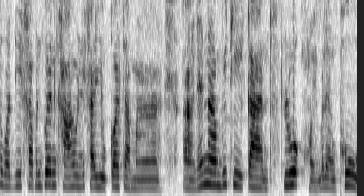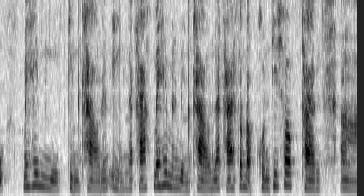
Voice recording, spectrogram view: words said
สวัสดีค่ะเพื่อนๆคะวันนี้ค่ะยูก็จะมาาแนะนำวิธีการลวกหอยแมลงภู่ไม่ให้มีกลิ่นคาวนั่นเองนะคะ ไม่ให้มันเหม็นคาวนะคะสำหรับคนที่ชอบทานอา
